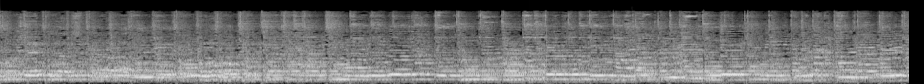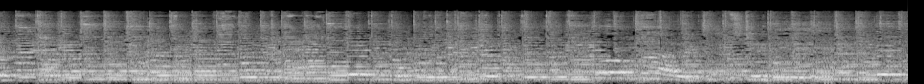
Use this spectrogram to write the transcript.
Nobody you. to.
